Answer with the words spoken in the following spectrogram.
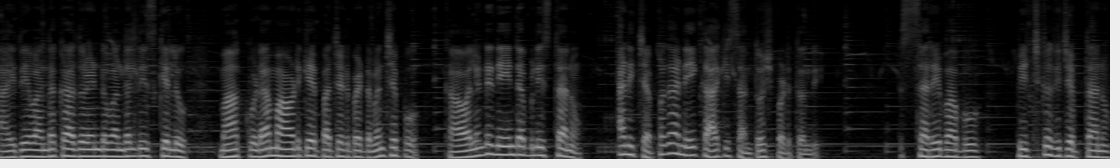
అయితే వంద కాదు రెండు వందలు తీసుకెళ్ళు. మాకు కూడా మామిడికాయ పచ్చడి పెట్టమని చెప్పు. కావాలంటే నేను డబ్బులు ఇస్తాను. అని చెప్పగానే కాకి సంతోషపడుతుంది. సరే బాబు పిచ్చుకకి చెప్తాను.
